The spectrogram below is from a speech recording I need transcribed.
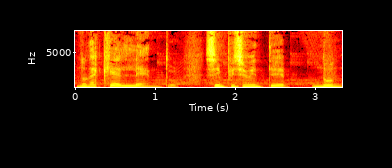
Non è che è lento, semplicemente non,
